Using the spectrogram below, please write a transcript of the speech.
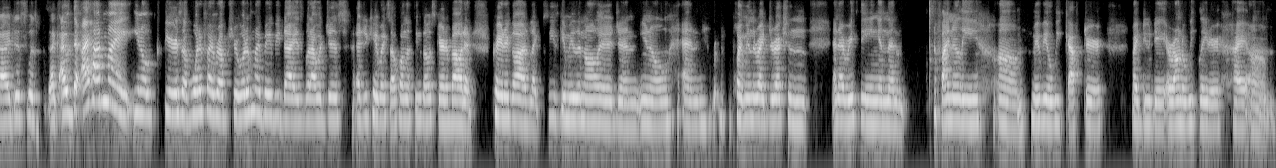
i just was like i i had my you know fears of what if i rupture what if my baby dies but i would just educate myself on the things i was scared about and pray to god like please give me the knowledge and you know and point me in the right direction and everything. And then finally um maybe a week after my due date around a week later i um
